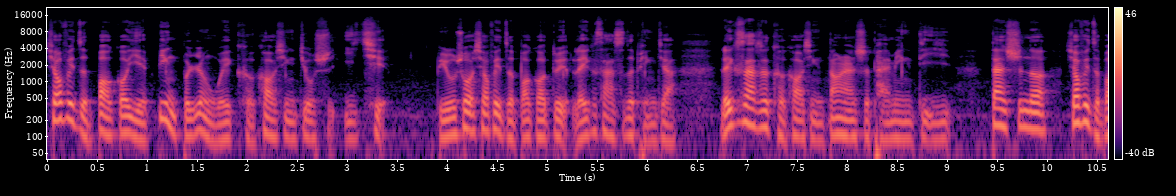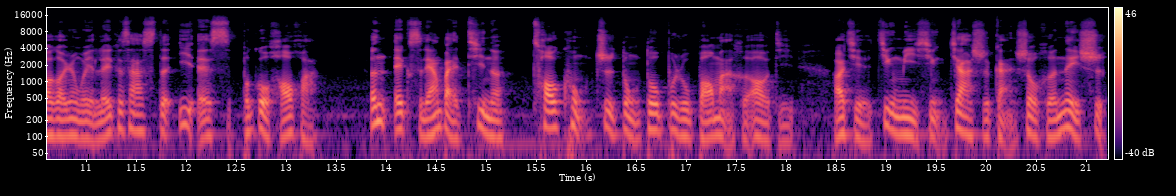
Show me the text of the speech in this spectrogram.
消费者报告也并不认为可靠性就是一切。比如说，消费者报告对雷克萨斯的评价，雷克萨斯的可靠性当然是排名第一。但是呢，消费者报告认为雷克萨斯的 ES 不够豪华，NX 两百 T 呢，操控、制动都不如宝马和奥迪，而且静谧性、驾驶感受和内饰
